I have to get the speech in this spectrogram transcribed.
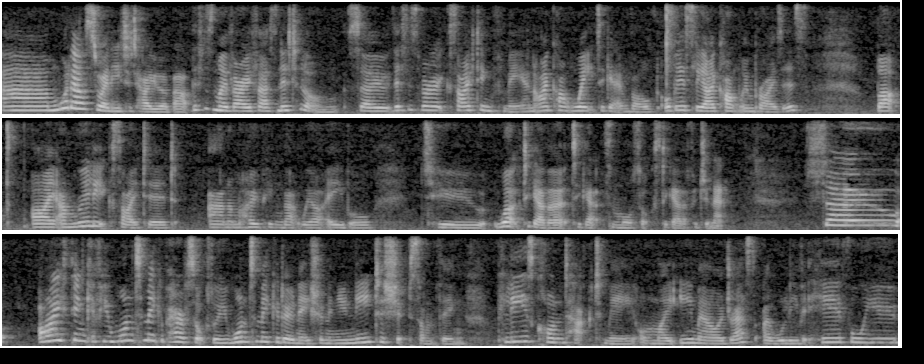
Um, what else do I need to tell you about? This is my very first knit along, so this is very exciting for me and I can't wait to get involved. Obviously I can't win prizes, but I am really excited and I'm hoping that we are able to work together to get some more socks together for Jeanette. So I think if you want to make a pair of socks or you want to make a donation and you need to ship something, please contact me on my email address. I will leave it here for you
